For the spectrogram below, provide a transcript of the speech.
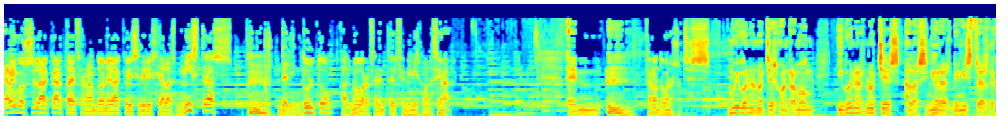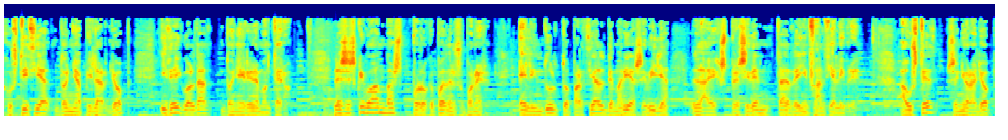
Y abrimos la carta de Fernando Onega que hoy se dirige a las ministras del indulto al nuevo referente del feminismo nacional. Em, Fernando, buenas noches. Muy buenas noches, Juan Ramón, y buenas noches a las señoras ministras de Justicia, doña Pilar Job, y de Igualdad, doña Irene Montero. Les escribo a ambas por lo que pueden suponer el indulto parcial de María Sevilla, la expresidenta de Infancia Libre. A usted, señora Job,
